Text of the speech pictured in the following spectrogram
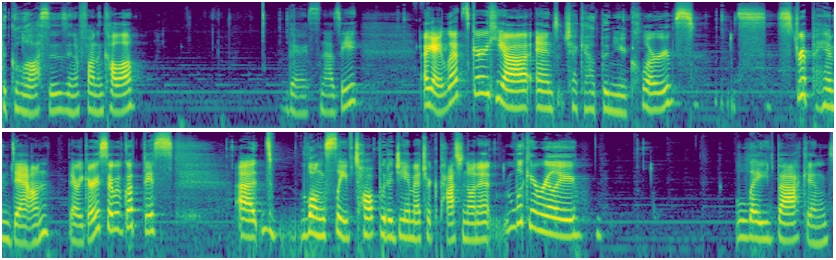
the glasses in a fun color. Very snazzy. Okay, let's go here and check out the new clothes. Let's strip him down. There we go. So we've got this uh, long sleeve top with a geometric pattern on it. Looking really laid back and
